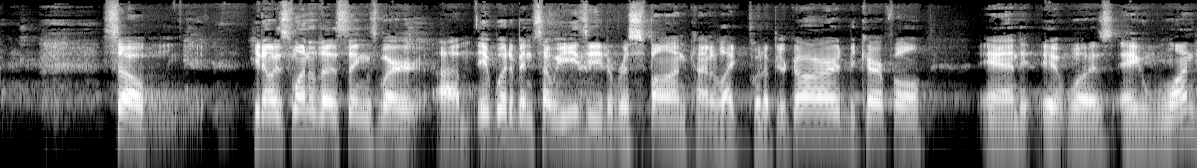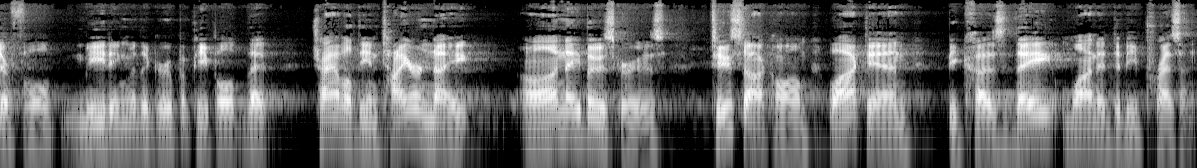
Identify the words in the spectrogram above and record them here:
so, you know, it's one of those things where um, it would have been so easy to respond kind of like, put up your guard, be careful. And it was a wonderful meeting with a group of people that traveled the entire night on a booze cruise to Stockholm, walked in because they wanted to be present.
